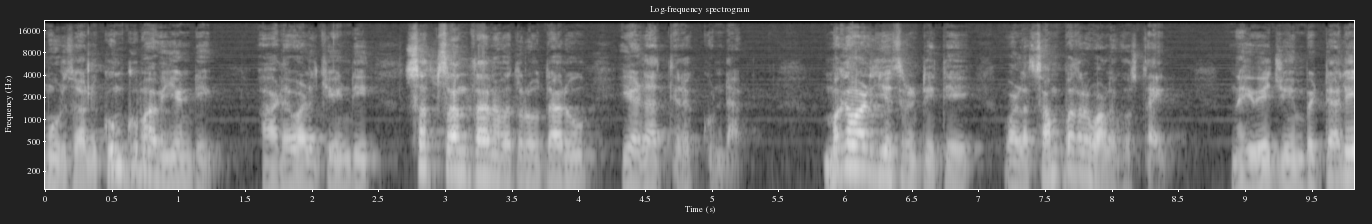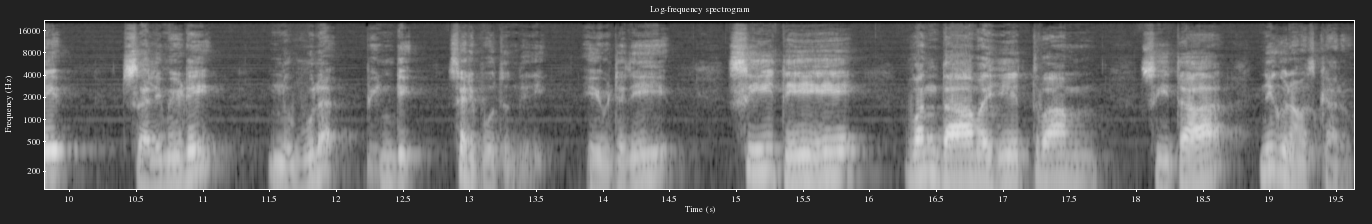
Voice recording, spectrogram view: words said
మూడుసార్లు కుంకుమ వేయండి. ఆడవాళ్ళు చేయండి. సత్సంతానవతలవుతారు ఏడాది తిరగకుండా. మగవాళ్ళు చేసినట్టయితే వాళ్ళ సంపదలు వాళ్ళకు వస్తాయి. నైవేద్యం ఏం పెట్టాలి. చలిమిడి నువ్వుల పిండి సరిపోతుంది ఇది. ఏమిటది? సీతే వందామహేత్వాం సీత నీకు నమస్కారం.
